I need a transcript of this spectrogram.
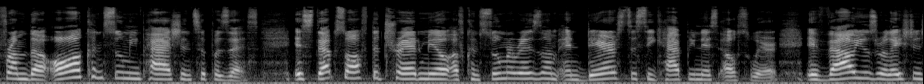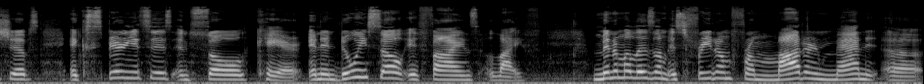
from the all consuming passion to possess. It steps off the treadmill of consumerism and dares to seek happiness elsewhere. It values relationships, experiences, and soul care. And in doing so, it finds life. Minimalism is freedom from modern man, uh,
